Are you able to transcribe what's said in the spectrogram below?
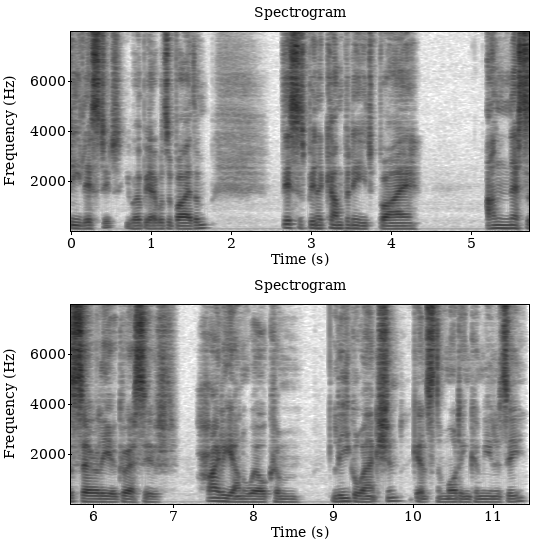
delisted. You won't be able to buy them. This has been accompanied by unnecessarily aggressive, highly unwelcome legal action against the modding community,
